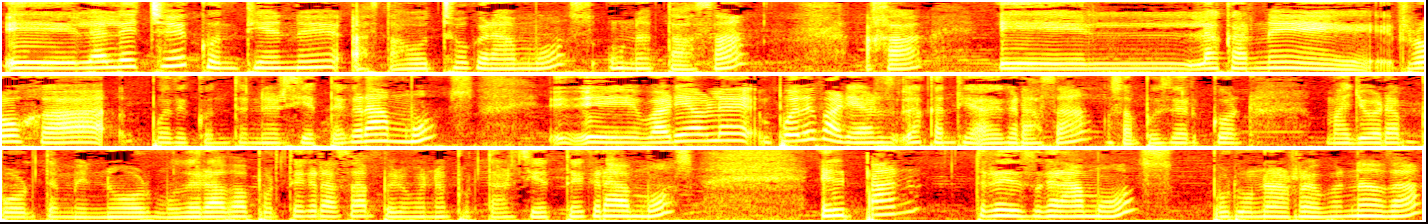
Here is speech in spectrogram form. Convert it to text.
Eh, la leche contiene hasta 8 gramos, una taza. Ajá. la carne roja puede contener 7 gramos. Eh, variable, puede variar la cantidad de grasa, o sea, puede ser con mayor aporte, menor, moderado aporte grasa, pero van a aportar 7 gramos. El pan, 3 gramos por una rebanada.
